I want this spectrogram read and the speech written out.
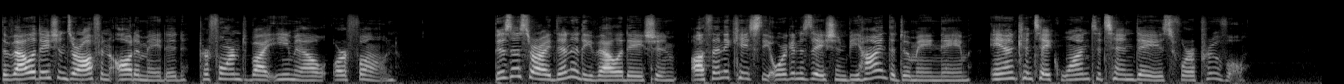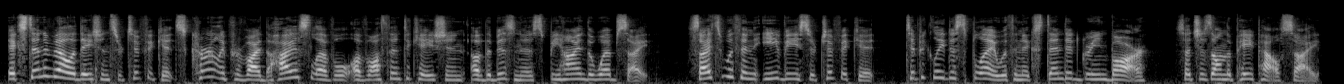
The validations are often automated, performed by email or phone. Business or identity validation authenticates the organization behind the domain name and can take 1 to 10 days for approval. Extended validation certificates currently provide the highest level of authentication of the business behind the website. Sites with an EV certificate typically display with an extended green bar, such as on the PayPal site.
